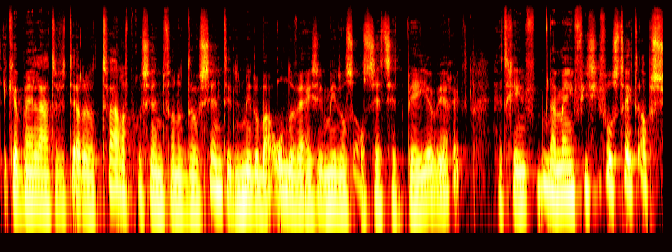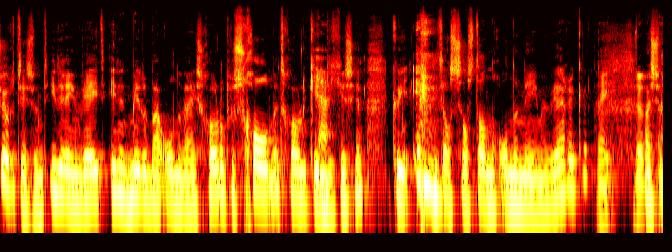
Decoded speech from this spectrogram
Ik heb mij laten vertellen dat 12% van de docenten in het middelbaar onderwijs inmiddels als ZZP'er werkt. Hetgeen naar mijn visie volstrekt absurd is. Want iedereen weet in het middelbaar onderwijs, gewoon op een school met gewone kindertjes, hè, kun je echt niet als zelfstandig ondernemer werken. Nee, maar ze,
